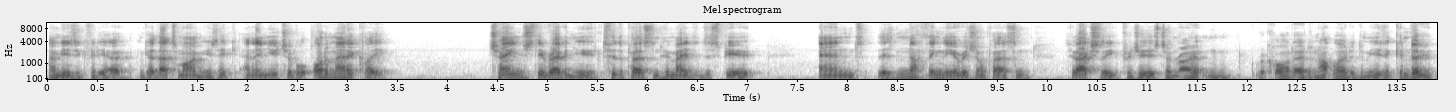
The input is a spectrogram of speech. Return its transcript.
a music video and go that's my music and then YouTube will automatically change the revenue to the person who made the dispute and there's nothing the original person who actually produced and wrote and recorded and uploaded the music can do.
